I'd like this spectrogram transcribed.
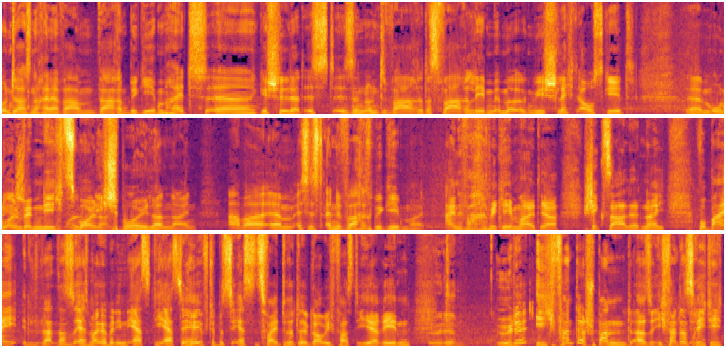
Und da es nach einer wahren, wahren Begebenheit äh, geschildert ist sind und wahre, das wahre Leben immer irgendwie schlecht ausgeht, ähm, ohne Wollen wir nicht spoilern. nicht spoilern, nein. Aber ähm, es ist eine wahre Begebenheit. Eine wahre Begebenheit, ja. Schicksale, ne? Wobei, lass uns erstmal über den erst, die erste Hälfte bis ersten zwei Drittel, glaube ich, fast eher reden. Öde. Öde? Ich fand das spannend. Also ich fand das richtig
